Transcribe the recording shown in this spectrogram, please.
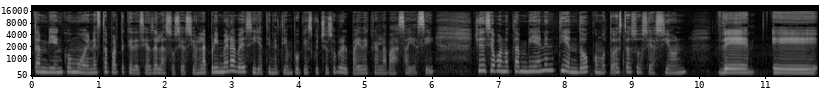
también como en esta parte que decías de la asociación. La primera vez, y ya tiene tiempo que escuché sobre el pay de calabaza y así, yo decía, bueno, también entiendo como toda esta asociación de eh,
